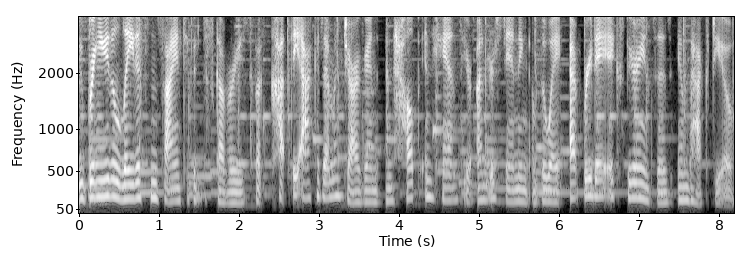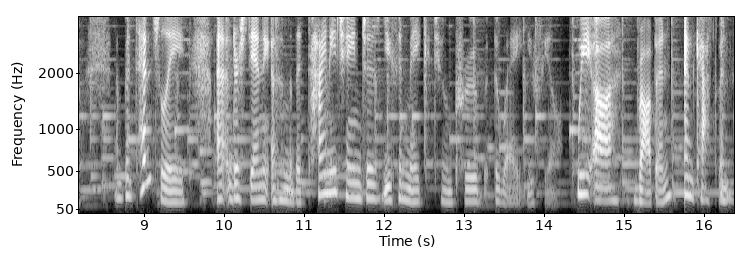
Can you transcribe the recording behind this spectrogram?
We bring you the latest in scientific discoveries, but cut the academic jargon and help enhance your understanding of the way everyday experiences impact you, and potentially an understanding of some of the tiny changes you can make to improve the way you feel. We are Robin and Catherine,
